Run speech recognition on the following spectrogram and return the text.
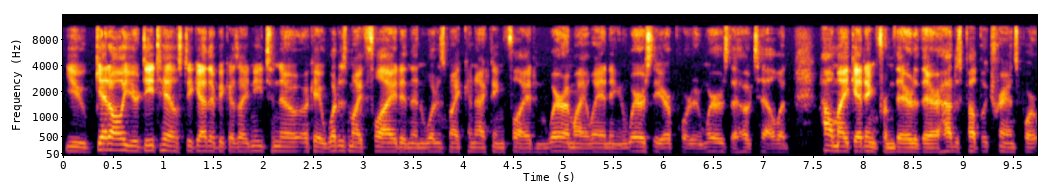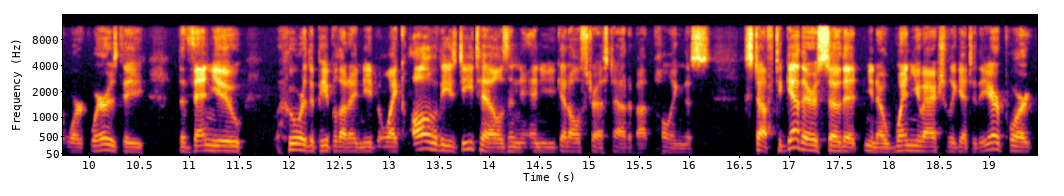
you get all your details together because I need to know, okay, what is my flight, and then what is my connecting flight, and where am I landing, and where's the airport, and where's the hotel, and how am I getting from there to there? How does public transport work? Where is the the venue? Who are the people that I need? Like all of these details, and and you get all stressed out about pulling this stuff together so that you know when you actually get to the airport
